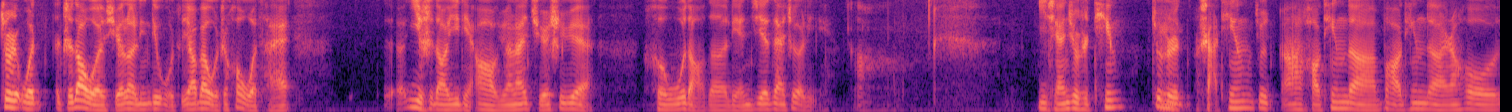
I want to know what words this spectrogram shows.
就是我直到我学了零底舞、摇摆舞之后，我才呃意识到一点哦，原来爵士乐和舞蹈的连接在这里。啊，以前就是听，就是嗯傻听，就啊好听的、不好听的，然后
